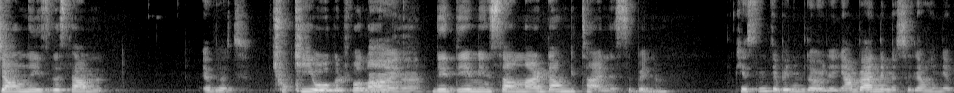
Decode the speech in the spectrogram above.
canlı izlesem Evet. çok iyi olur falan Aynen. dediğim insanlardan bir tanesi benim. Kesinlikle benim de öyle. Yani ben de mesela hani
